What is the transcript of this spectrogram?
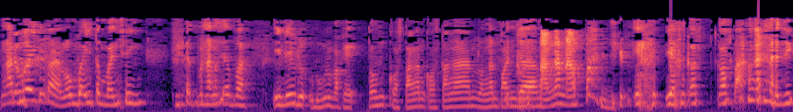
Ngadu aja lah, lomba hitam anjing. Lihat menang siapa. Ini udah udah udah pakai tau kos tangan kos tangan lengan panjang. Tangan apa anjir? yang yang kos kos tangan anjing.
